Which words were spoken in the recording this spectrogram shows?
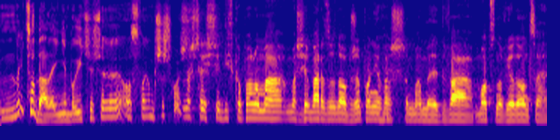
No i co dalej? Nie boicie się o swoją przyszłość? Na szczęście Disco Polo ma, ma się bardzo dobrze, ponieważ mamy dwa mocno wiodące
